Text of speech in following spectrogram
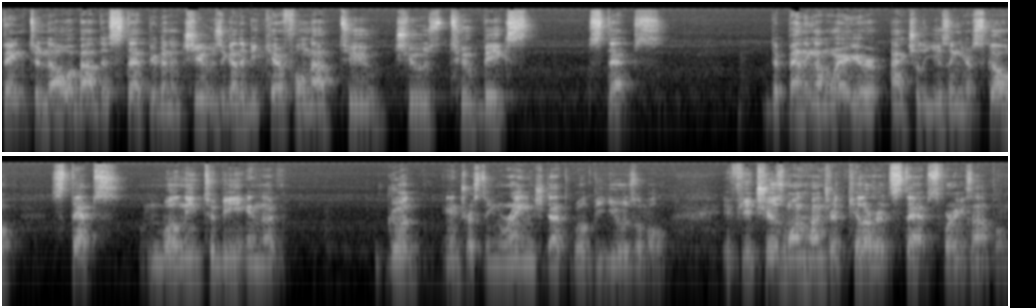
thing to know about the step you're going to choose, you got to be careful not to choose too big steps. Depending on where you're actually using your scope, steps will need to be in a good interesting range that will be usable. If you choose 100 kilohertz steps, for example,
